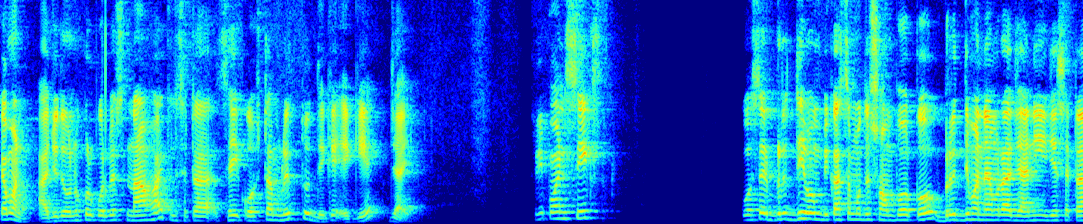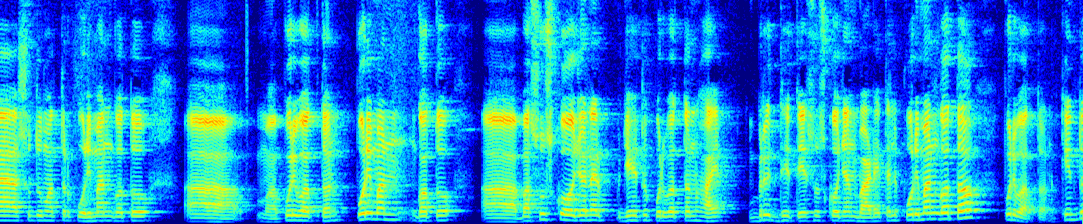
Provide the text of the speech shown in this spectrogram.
কেমন? আর যদি অনুকূল পরিবেশ না হয়, তাহলে সেটা, সেই কোষটা মৃত্যুর দিকে এগিয়ে যায়। থ্রি পয়েন্ট সিক্স কোষের বৃদ্ধি এবং বিকাশের মধ্যে সম্পর্ক। বৃদ্ধি মানে আমরা জানি যে সেটা শুধুমাত্র পরিমাণগত পরিবর্তন, পরিমাণগত বা শুষ্ক ওজনের যেহেতু পরিবর্তন হয় বৃদ্ধিতে, শুষ্ক ওজন বাড়ে, তাহলে পরিমাণগত পরিবর্তন। কিন্তু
